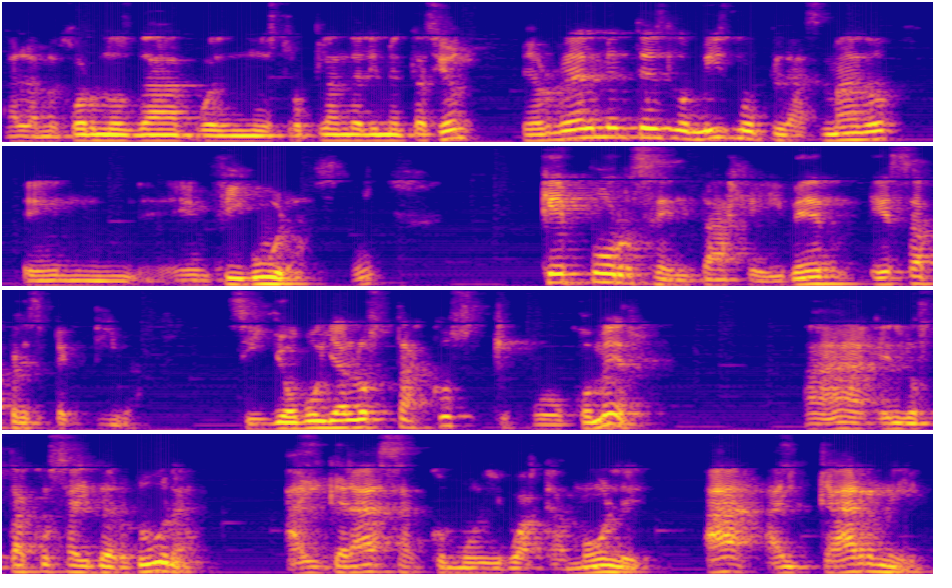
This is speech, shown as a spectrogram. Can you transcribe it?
a lo mejor nos da pues nuestro plan de alimentación, pero realmente es lo mismo plasmado en, en figuras. ¿Qué porcentaje? Y ver esa perspectiva. Si yo voy a los tacos, ¿qué puedo comer? Ah, en los tacos hay verdura, hay grasa como el guacamole, ah, hay carne,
